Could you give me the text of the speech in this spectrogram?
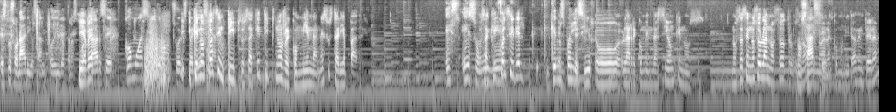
estos horarios han podido transportarse, cómo ha sido su experiencia. Y que nos pasen tips, o sea, ¿qué tips nos recomiendan? Eso estaría padre. Es eso, o sea, ¿cuál sería el, ¿qué, nos pueden decir? O la recomendación que nos, nos hacen, no solo a nosotros, ¿no? sino a la comunidad entera,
